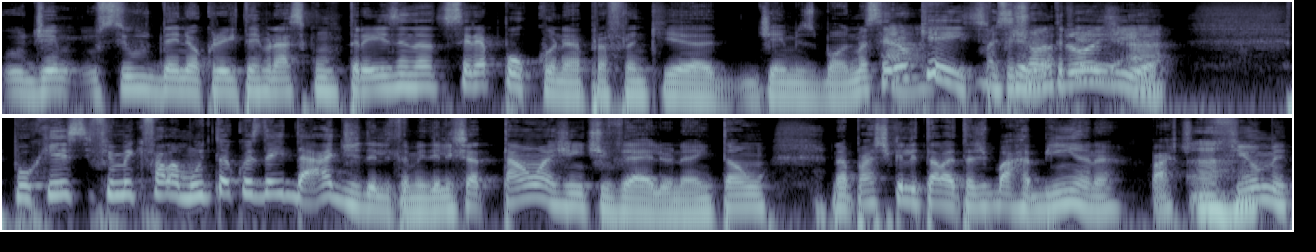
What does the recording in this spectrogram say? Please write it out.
O James, se o Daniel Craig terminasse com três, ainda seria pouco, né? Pra franquia James Bond. Mas seria Ah, ok, se mas fechou seria uma ok, trilogia. ah. Porque esse filme é que fala muito da coisa da idade dele também. Ele já tá um agente velho, né? Então, na parte que ele tá lá, ele tá de barbinha, né? Parte do Aham. filme.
